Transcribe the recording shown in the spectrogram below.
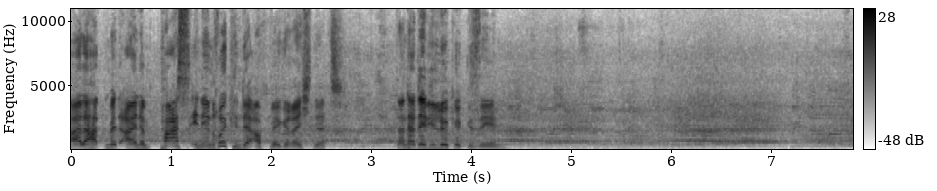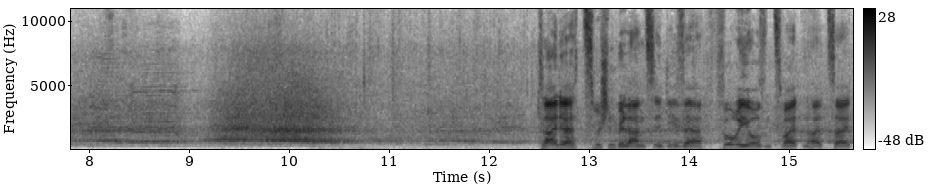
Alle hatten mit einem Pass in den Rücken der Abwehr gerechnet. Dann hat er die Lücke gesehen. Kleine Zwischenbilanz in dieser furiosen zweiten Halbzeit.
